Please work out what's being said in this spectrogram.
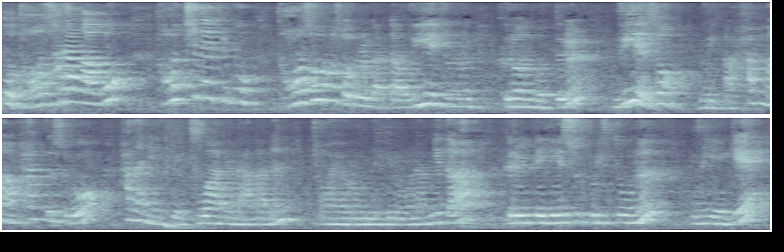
또 더 사랑하고 더 친해지고 더 서로 서로를 갖다 위해주는 그런 것들을 위해서 우리가 한 마음 한 뜻으로 하나님께 구하며 나가는 저와 여러분 되기를 원합니다. 그럴 때 예수 그리스도는 우리에게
